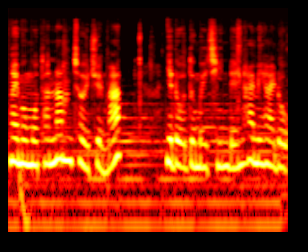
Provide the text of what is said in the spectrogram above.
Ngày 1 tháng 5 trời chuyển mát, nhiệt độ từ 19 đến 22 độ.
